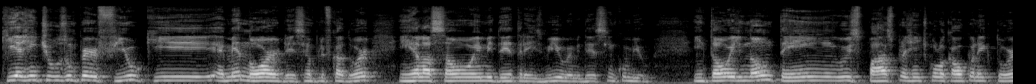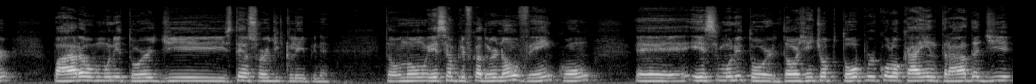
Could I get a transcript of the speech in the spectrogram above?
que a gente usa um perfil que é menor desse amplificador em relação ao MD3000, MD5000. Então ele não tem o espaço para a gente colocar o conector para o monitor de extensor de clipe, né? Então não, esse amplificador não vem com é, esse monitor. Então a gente optou por colocar a entrada de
